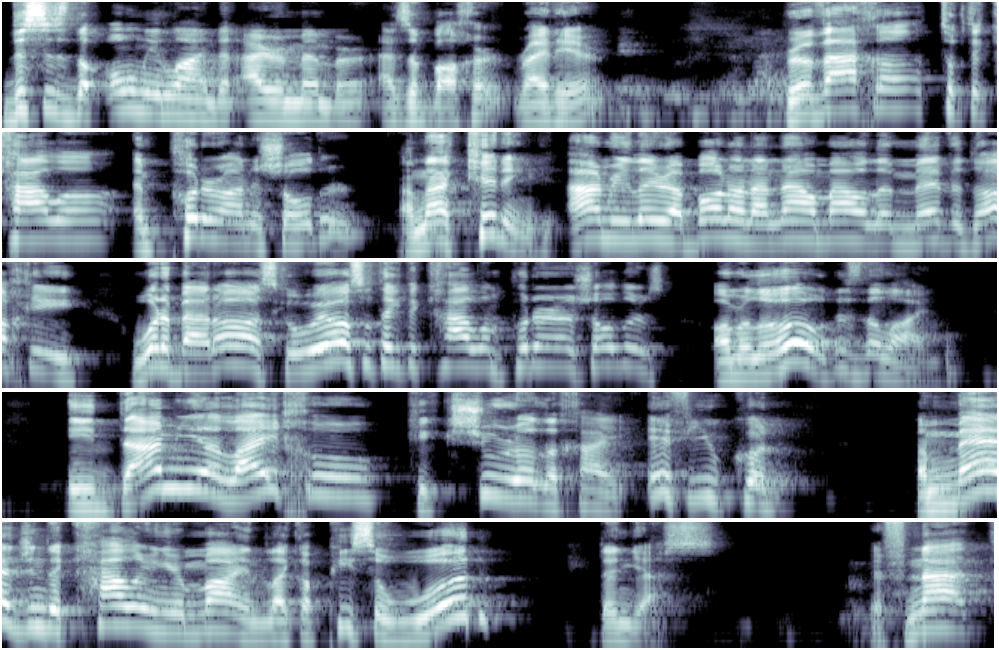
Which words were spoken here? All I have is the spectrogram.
this is the only line that I remember as a bacher, right here. Ravacha took the kala and put her on his shoulder. I'm not kidding. Amri le rabbanon anau ma'ole mevedachi. What about us? Can we also take the and put it on our shoulders? Oh, this is the line. If you could imagine the collar in your mind like a piece of wood, then yes. If not,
